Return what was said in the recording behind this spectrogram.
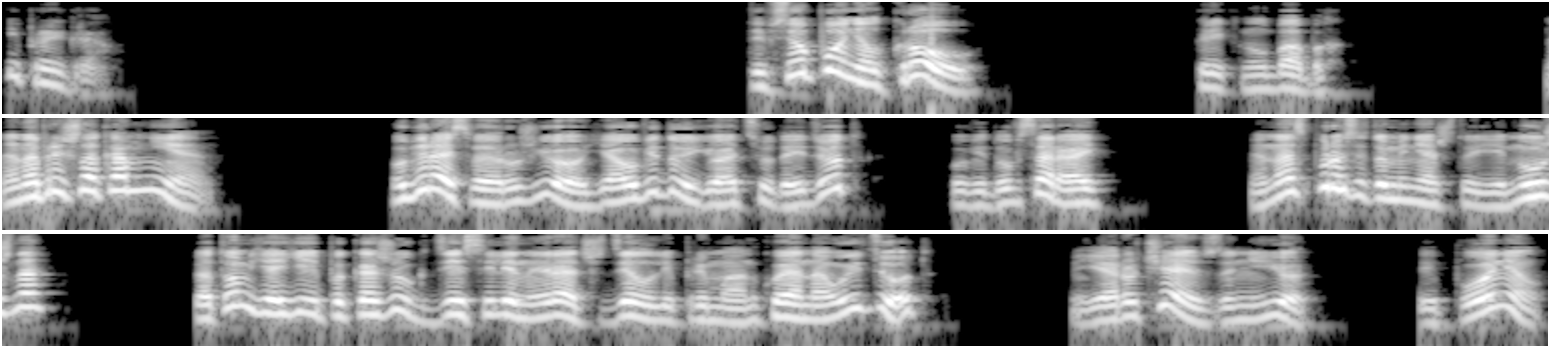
и проиграл. «Ты все понял, Кроу?» — крикнул Бабах. «Она пришла ко мне, Убирай свое ружье, я уведу ее отсюда, идет? уведу в сарай. Она спросит у меня, что ей нужно. Потом я ей покажу, где Селена и Радж сделали приманку, и она уйдет. Я ручаюсь за нее. Ты понял?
